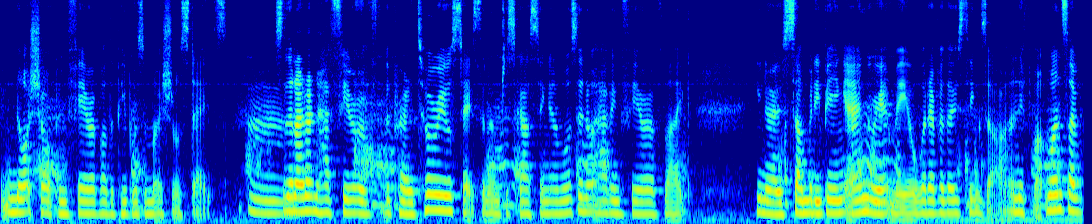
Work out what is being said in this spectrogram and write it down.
not show up in fear of other people's emotional states. So then I don't have fear of the predatorial states that I'm discussing, and I'm also not having fear of like, you know, somebody being angry at me or whatever those things are. And if once I've,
